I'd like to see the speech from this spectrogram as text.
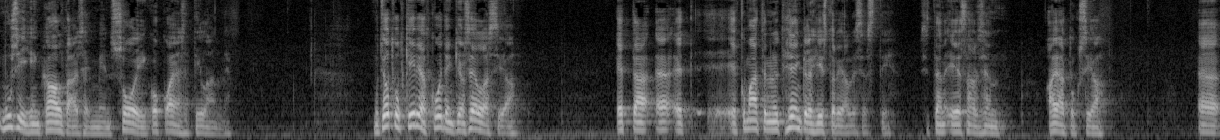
musiikin kaltaisemmin soi koko ajan se tilanne. Mutta jotkut kirjat kuitenkin on sellaisia, että et, et kun mä ajattelen nyt henkilöhistoriallisesti, siis tämän Eesarisen ajatuksia ää,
